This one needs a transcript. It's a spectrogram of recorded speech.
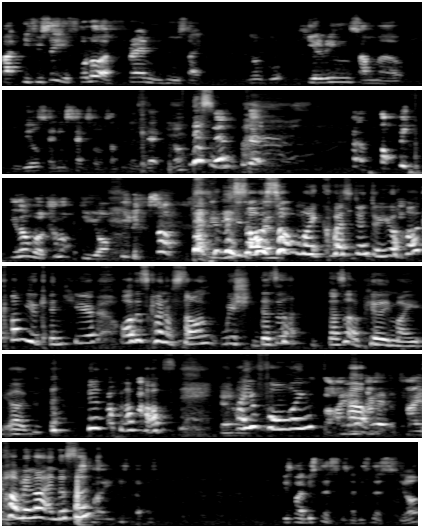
But if you say you follow a friend who's like you know go, hearing some uh, wheels having sex or something like that, you know, That's- then the kind of topic you know will come up to your feed. So That it really is depends. also my question to you. How come you can hear all this kind of sound which doesn't doesn't appear in my uh, clubhouse? Yeah. Are you following I, uh, I had the time. Pamela Anderson? It's my, it's, my- it's my business. It's my business. You know,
